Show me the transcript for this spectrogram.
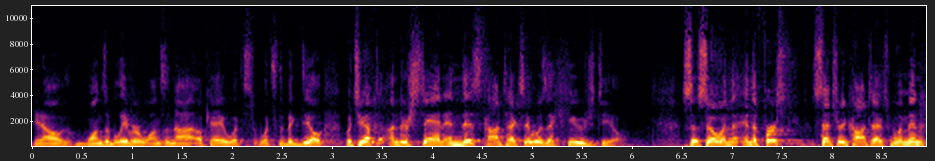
You know, one's a believer, one's a not. Okay, what's what's the big deal? But you have to understand in this context, it was a huge deal. So, so in the in the first century context, women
